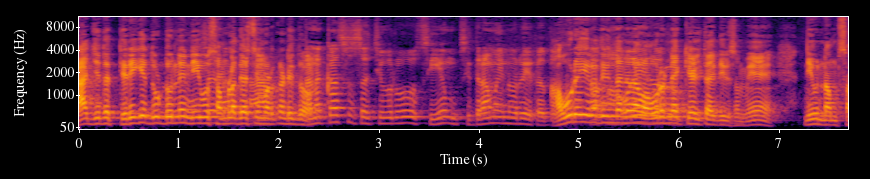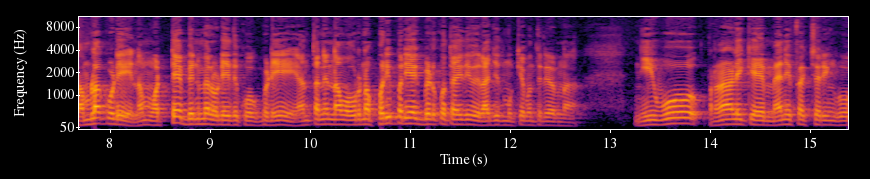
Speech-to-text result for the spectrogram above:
ರಾಜ್ಯದ ತೆರಿಗೆ ದುಡ್ಡನ್ನೇ ನೀವು ಸಂಬಳ ಜಾಸ್ತಿ ಮಾಡ್ಕೊಂಡಿದ್ದು. ಹಣಕಾಸು ಸಚಿವರು ಸಿ ಎಂ ಸಿದ್ದರಾಮಯ್ಯನವರೇ ಇರೋದು. ಅವರೇ ಇರೋದ್ರಿಂದ ನಾವು ಅವರನ್ನೇ ಕೇಳ್ತಾ ಇದ್ದೀವಿ ಸ್ವಾಮಿ. ನೀವು ನಮ್ಮ ಸಂಬಳ ಕೊಡಿ ನಮ್ಮ ಹೊಟ್ಟೆ ಬೆನ್ನ ಮೇಲೆ ಹೊಡೆಯೋದಕ್ಕೆ ಹೋಗ್ಬೇಡಿ ಅಂತಲೇ ನಾವು ಅವ್ರನ್ನ ಪರಿಪರಿಯಾಗಿ ಬೇಡ್ಕೊತಾ ಇದ್ದೀವಿ ರಾಜ್ಯದ ಮುಖ್ಯಮಂತ್ರಿಯವ್ರನ್ನ. ನೀವು ಪ್ರಣಾಳಿಕೆ ಮ್ಯಾನುಫ್ಯಾಕ್ಚರಿಂಗು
